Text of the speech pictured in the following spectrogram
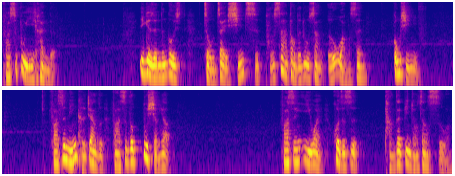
法师不遗憾的。一个人能够走在行持菩萨道的路上而往生，恭喜你！法师宁可这样子，法师都不想要发生意外，或者是躺在病床上死亡，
